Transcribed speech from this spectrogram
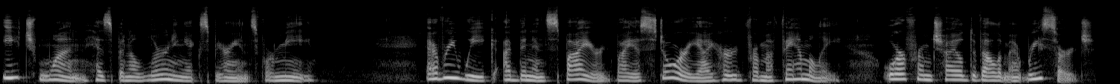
Each one has been a learning experience for me. Every week, I've been inspired by a story I heard from a family, or from child development research,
